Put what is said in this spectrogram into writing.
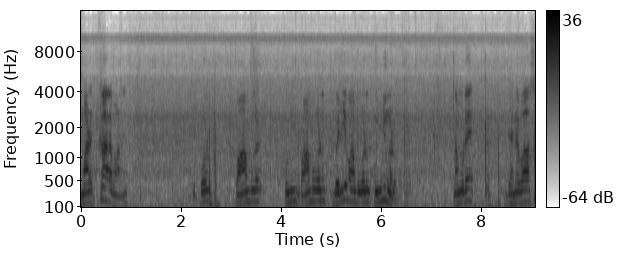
മഴക്കാലമാണ്. ഇപ്പോൾ പാമ്പുകൾ കുഞ്ഞു പാമ്പുകളും വലിയ പാമ്പുകളും കുഞ്ഞുങ്ങളും നമ്മുടെ ജനവാസ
